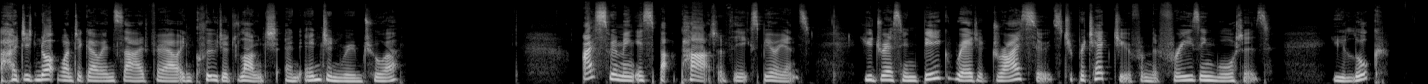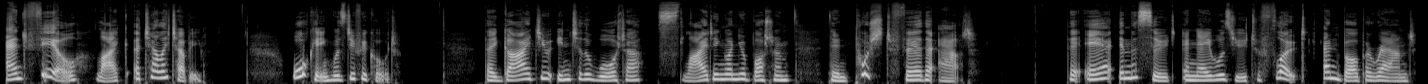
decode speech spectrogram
I did not want to go inside for our included lunch and engine room tour. Ice swimming is part of the experience. You dress in big red dry suits to protect you from the freezing waters. You look and feel like a Teletubby. Walking was difficult. They guide you into the water, sliding on your bottom, then pushed further out. The air in the suit enables you to float and bob around.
